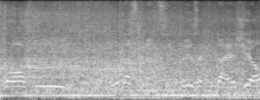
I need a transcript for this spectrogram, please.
envolve todas as grandes empresas aqui da região,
